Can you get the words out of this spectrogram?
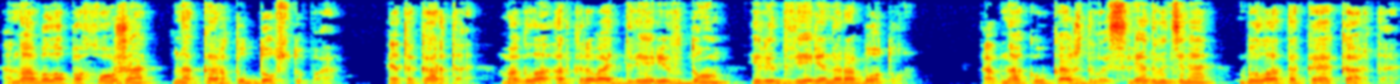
Она была похожа на карту доступа. Эта карта могла открывать двери в дом или двери на работу. Однако у каждого исследователя была такая карта.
